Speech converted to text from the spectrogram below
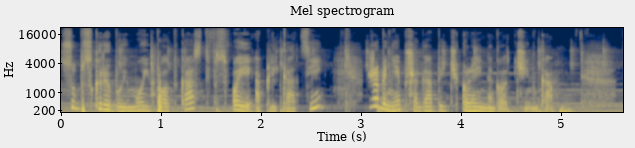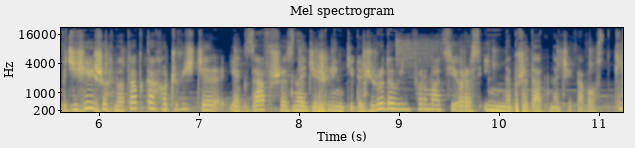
subskrybuj mój podcast w swojej aplikacji, żeby nie przegapić kolejnego odcinka. W dzisiejszych notatkach oczywiście, jak zawsze, znajdziesz linki do źródeł informacji oraz inne przydatne ciekawostki.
